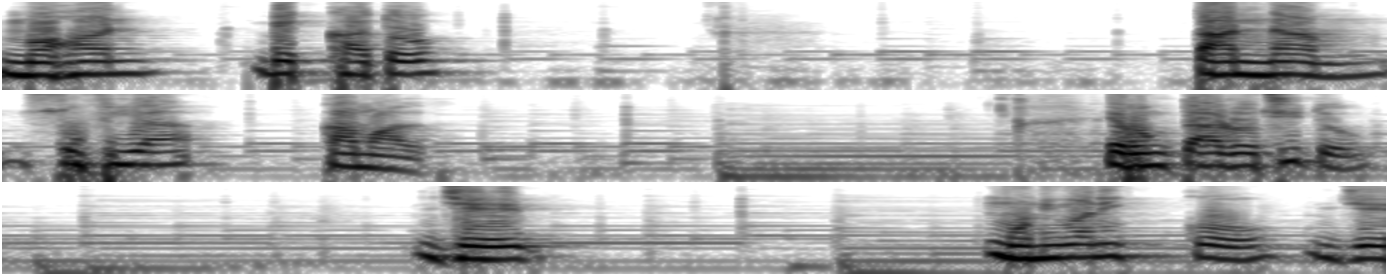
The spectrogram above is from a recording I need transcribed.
মহান, বিখ্যাত। তার নাম সুফিয়া কামাল এবং তার রচিত যে মণিমাণিক্য, যে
